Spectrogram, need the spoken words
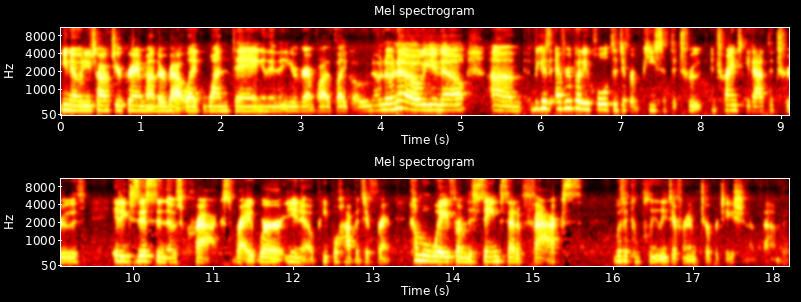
You know, when you talk to your grandmother about like one thing and then your grandpa's like, oh, no, no, no, you know, um, because everybody holds a different piece of the truth and trying to get at the truth. It exists in those cracks, right? Where, you know, people have a different, come away from the same set of facts with a completely different interpretation of them.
